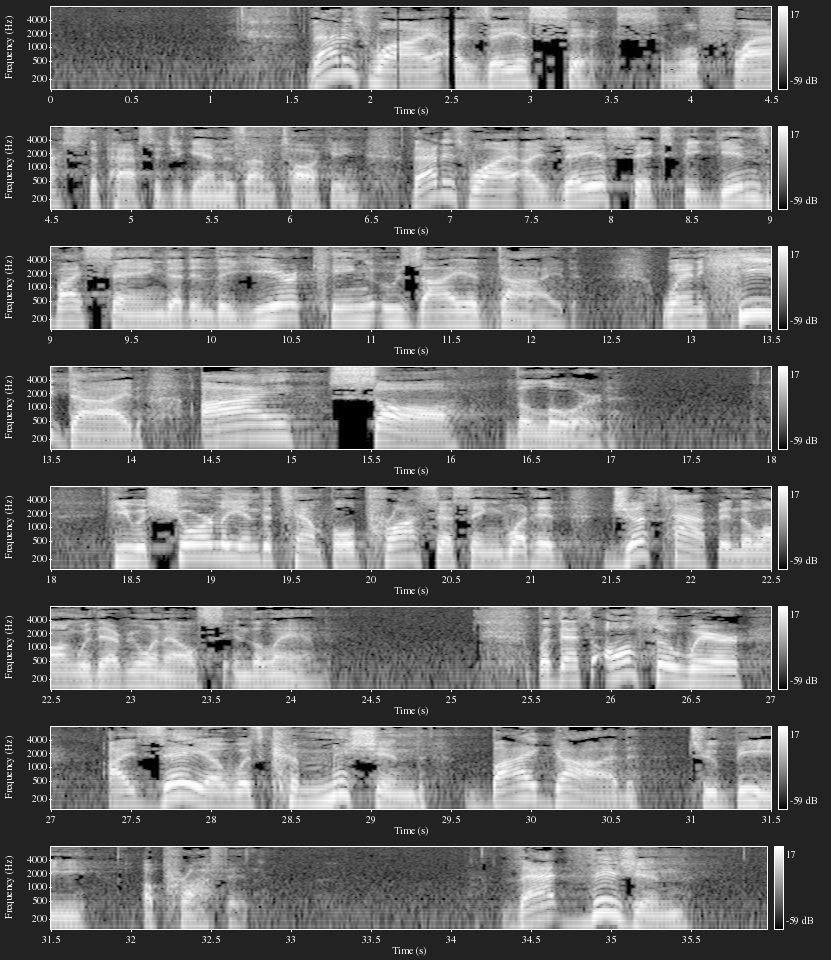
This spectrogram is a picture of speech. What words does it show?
That is why Isaiah 6, and we'll flash the passage again as I'm talking. That is why Isaiah 6 begins by saying that in the year King Uzziah died, when he died, I saw the Lord. He was surely in the temple processing what had just happened along with everyone else in the land. But that's also where Isaiah was commissioned by God to be a prophet. That vision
